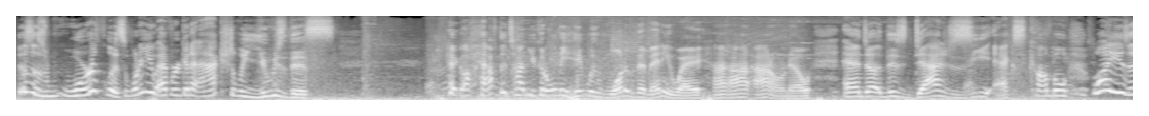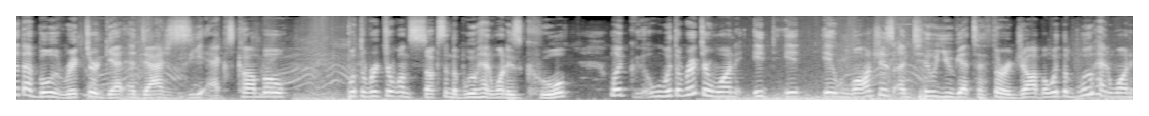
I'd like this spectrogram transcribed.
This is worthless. When are you ever gonna actually use this? Heck, half the time you can only hit with one of them anyway. I, I, I don't know. And uh, this dash ZX combo, why is it that both Richter get a dash ZX combo? But the Richter one sucks and the Bluhen one is cool. Like, with the Richter one, it, it, it launches until you get to third job, but with the Bluhen one,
